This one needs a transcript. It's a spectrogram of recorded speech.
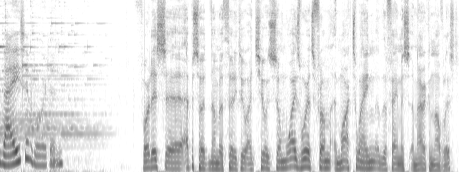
Wijze woorden. For this uh, episode number 32, I chose some wise words from Mark Twain, the famous American novelist.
